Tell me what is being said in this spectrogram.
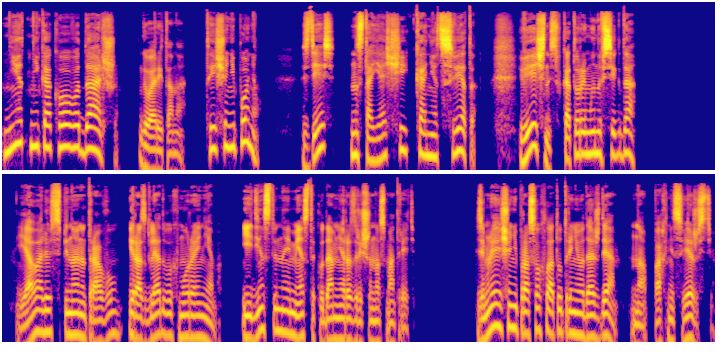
«Нет никакого дальше», — говорит она. «Ты еще не понял? Здесь настоящий конец света. Вечность, в которой мы навсегда». Я валюсь спиной на траву и разглядываю хмурое небо. Единственное место, куда мне разрешено смотреть. Земля еще не просохла от утреннего дождя, но пахнет свежестью,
